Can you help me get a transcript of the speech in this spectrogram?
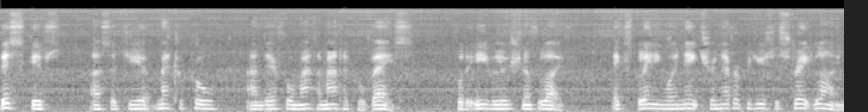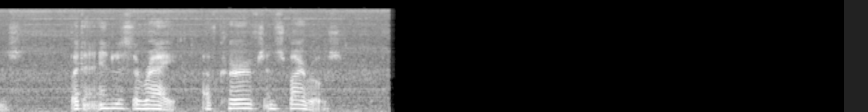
This gives us a geometrical and therefore mathematical base for the evolution of life, explaining why nature never produces straight lines, but an endless array of curves and spirals.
